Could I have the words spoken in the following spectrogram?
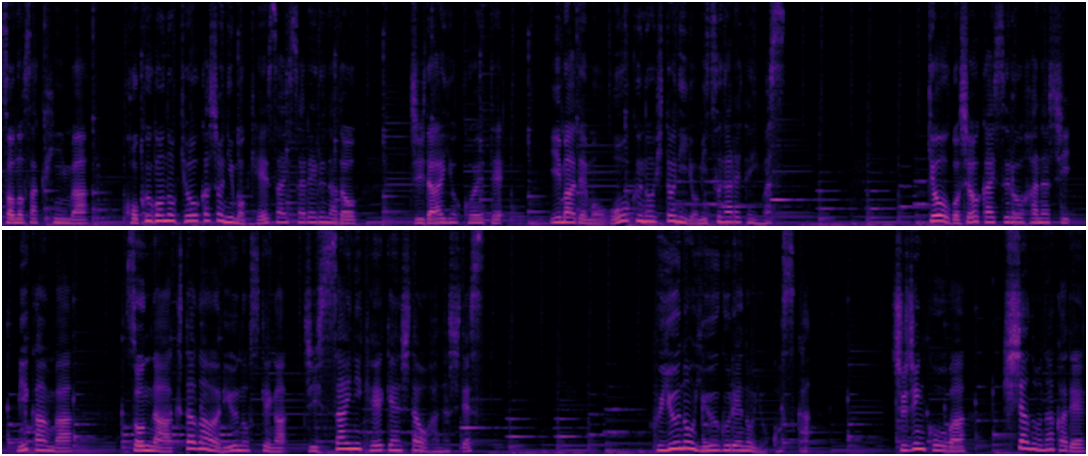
その作品は国語の教科書にも掲載されるなど時代を超えて今でも多くの人に読み継がれています。今日ご紹介するお話みかんはそんな芥川龍之介が実際に経験したお話です。冬の夕暮れの横須賀。主人公は汽車の中で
